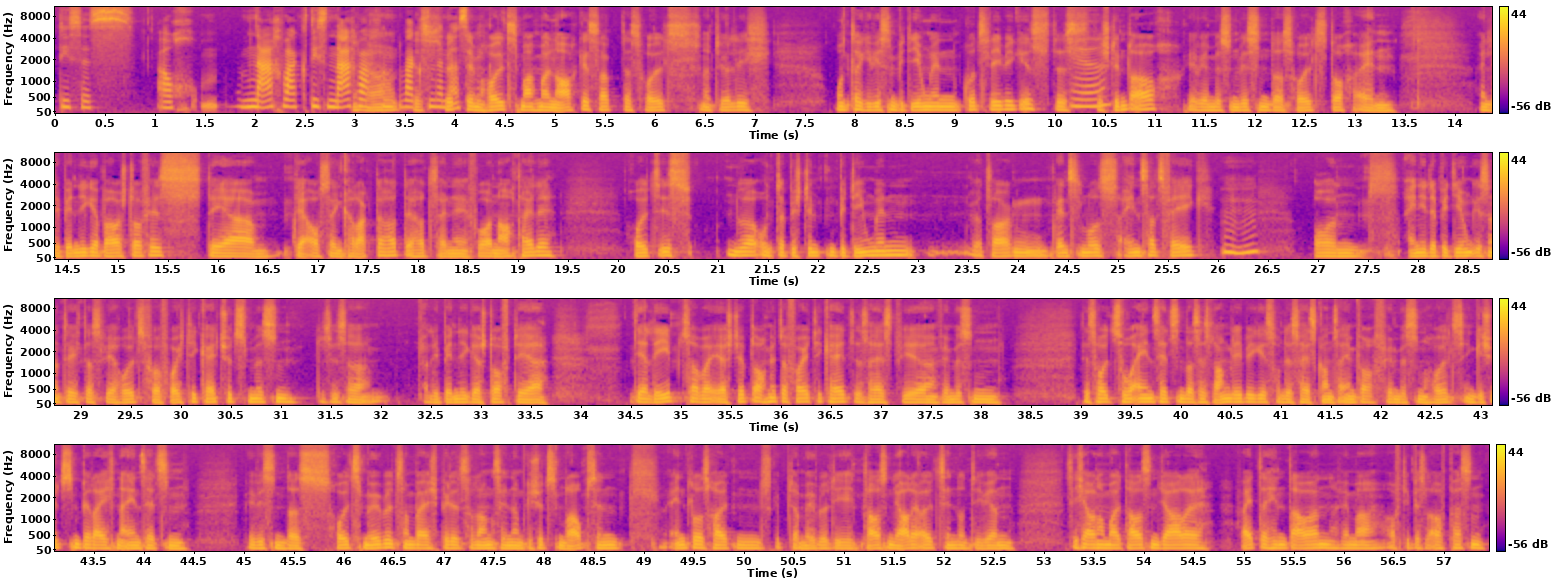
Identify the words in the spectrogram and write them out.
dieses auch Nachwachs, diesen nachwachsenden ja, das wird dem Holz manchmal nachgesagt, dass Holz natürlich unter gewissen Bedingungen kurzlebig ist. Das, ja. das stimmt auch. Wir müssen wissen, dass Holz doch ein, ein lebendiger Baustoff ist, der, der auch seinen Charakter hat. Der hat seine Vor- und Nachteile. Holz ist nur unter bestimmten Bedingungen, ich würde sagen, grenzenlos einsatzfähig. Mhm. Und eine der Bedingungen ist natürlich, dass wir Holz vor Feuchtigkeit schützen müssen. Das ist ein, ein lebendiger Stoff, der, der lebt, aber er stirbt auch mit der Feuchtigkeit. Das heißt, wir, wir müssen das Holz so einsetzen, dass es langlebig ist. Und das heißt ganz einfach, wir müssen Holz in geschützten Bereichen einsetzen. Wir wissen, dass Holzmöbel zum Beispiel, solange sie in einem geschützten Raum sind, endlos halten. Es gibt ja Möbel, die tausend Jahre alt sind und die werden sicher auch nochmal tausend Jahre weiterhin dauern, wenn wir auf die ein bisschen aufpassen.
